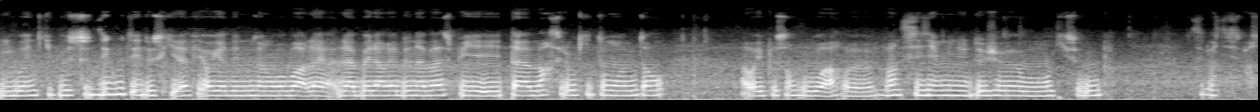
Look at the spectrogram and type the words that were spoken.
Higuain qui peut se dégoûter de ce qu'il a fait. Regardez, nous allons revoir la, belle arrêt de Navas, puis t'as Marcelo qui tombe en même temps. Ah ouais, il peut s'en vouloir. 26e euh, minute de jeu au moment qu'il se loupe. C'est parti, c'est parti.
